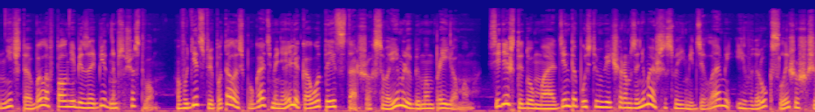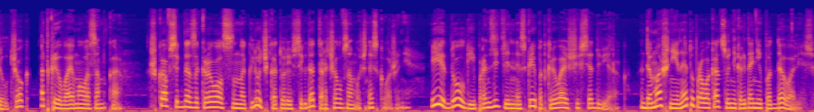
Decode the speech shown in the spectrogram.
Нечто было вполне безобидным существом. В детстве пыталась пугать меня или кого-то из старших своим любимым приемом. Сидишь ты дома один, допустим, вечером, занимаешься своими делами и вдруг слышишь щелчок открываемого замка. Шкаф всегда закрывался на ключ, который всегда торчал в замочной скважине. И долгий пронзительный скрип открывающихся дверок. Домашние на эту провокацию никогда не поддавались.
